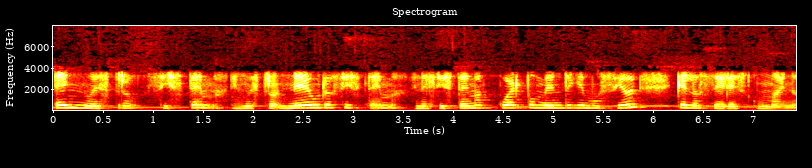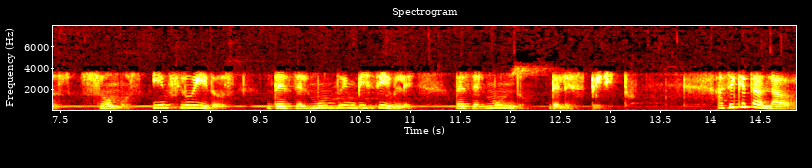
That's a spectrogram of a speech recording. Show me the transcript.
en nuestro sistema, en nuestro neurosistema, en el sistema cuerpo, mente y emoción que los seres humanos somos, influidos desde el mundo invisible, desde el mundo del espíritu. Así que te hablaba,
